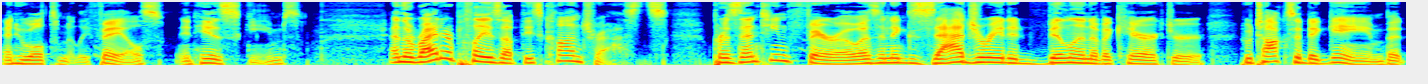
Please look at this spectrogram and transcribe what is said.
and who ultimately fails in his schemes. And the writer plays up these contrasts, presenting Pharaoh as an exaggerated villain of a character who talks a big game, but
